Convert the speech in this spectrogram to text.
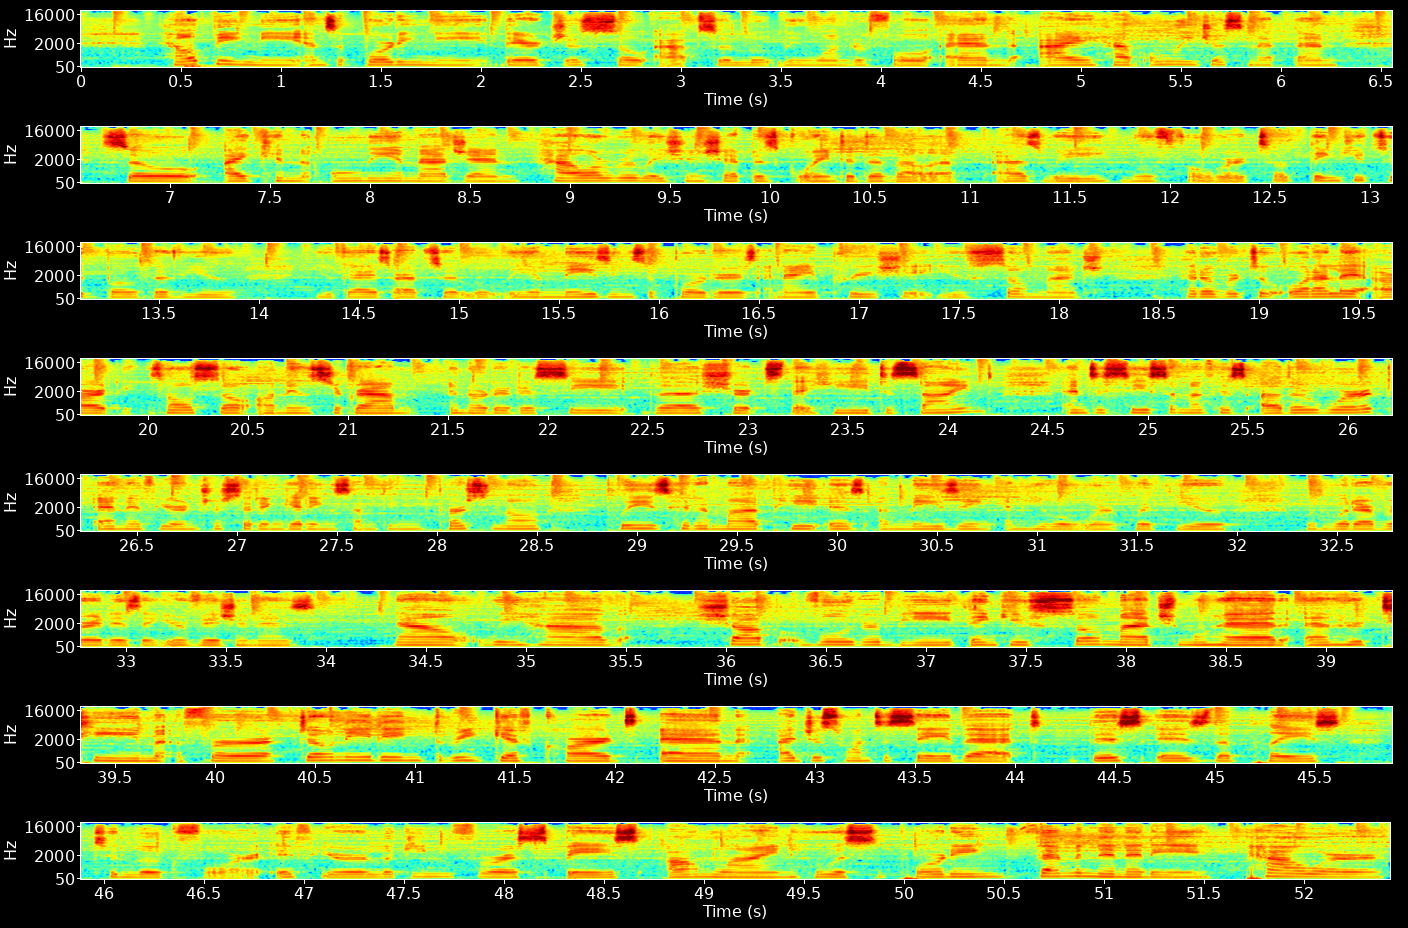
helping me and supporting me. They're just so absolutely wonderful. And I have only just met them, so I can only imagine how our relationship is going to develop as we move forward. So, thank you to both of you. You guys are absolutely amazing supporters, and I appreciate you so much. Head over to Orale Art. He's also on Instagram in order to see the shirts that he designed and to see some of his other work. And if you're interested in getting something personal, please hit him up. He is amazing and he will work with you with whatever it is that your vision is. Now we have Shop Vulgar Bee. Thank you so much, Mujer and her team, for donating three gift cards. And I just want to say that this is the place to look for if you're looking for a space online who is supporting femininity, power,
